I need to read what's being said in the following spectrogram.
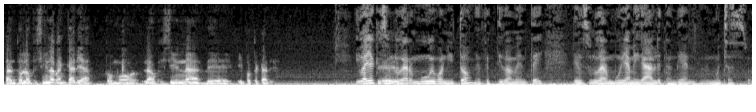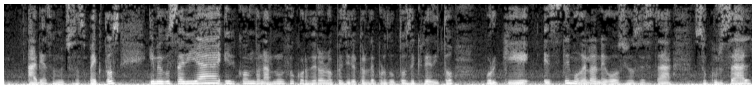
tanto la oficina bancaria como la oficina de hipotecaria. Y vaya que es un lugar muy bonito, efectivamente. Es un lugar muy amigable también en muchas áreas, en muchos aspectos. Y me gustaría ir con don Arnulfo Cordero López, director de productos de crédito, porque este modelo de negocios, esta sucursal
